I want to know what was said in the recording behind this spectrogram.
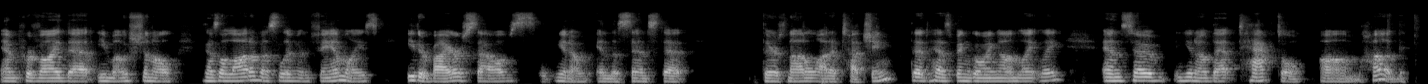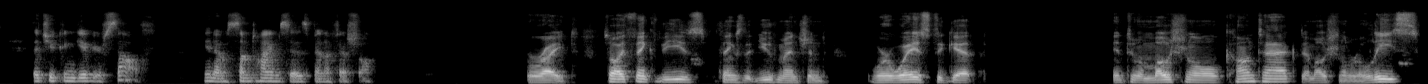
and provide that emotional because a lot of us live in families either by ourselves you know in the sense that there's not a lot of touching that has been going on lately and so you know that tactile um, hug that you can give yourself you know sometimes is beneficial Right. So I think these things that you've mentioned were ways to get into emotional contact, emotional release,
